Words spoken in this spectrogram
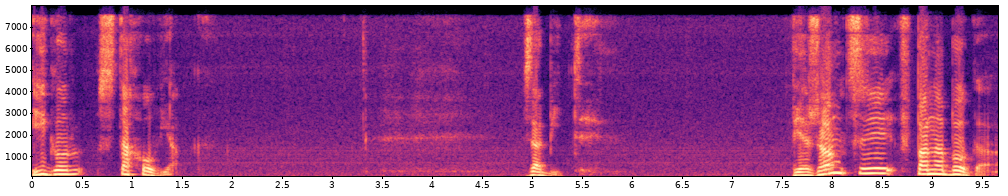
Igor Stachowiak Zabity Wierzący w Pana Boga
